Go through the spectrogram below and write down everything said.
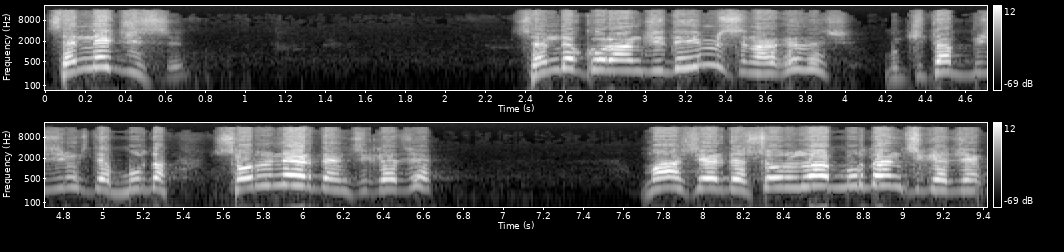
Sen necisin? Sen de Kur'ancı değil misin arkadaş? Bu kitap bizim kitap. Burada soru nereden çıkacak? Mahşerde sorular buradan çıkacak.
